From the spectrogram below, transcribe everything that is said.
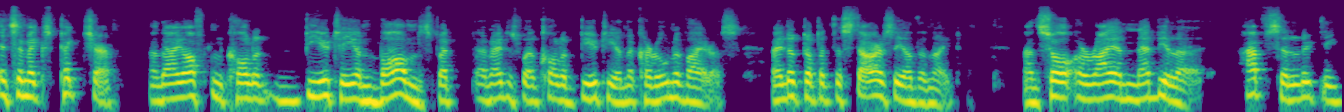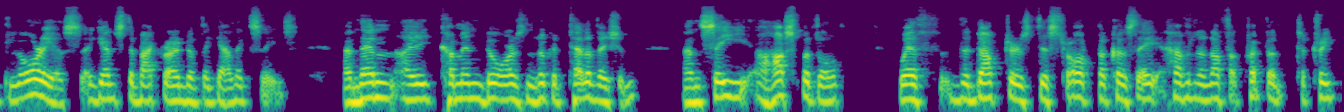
It's a mixed picture, and I often call it beauty and bombs, but I might as well call it beauty and the coronavirus. I looked up at the stars the other night and saw Orion Nebula, absolutely glorious against the background of the galaxies. And then I come indoors and look at television and see a hospital with the doctors distraught because they haven't enough equipment to treat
